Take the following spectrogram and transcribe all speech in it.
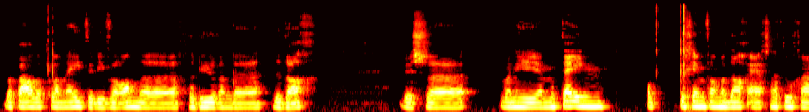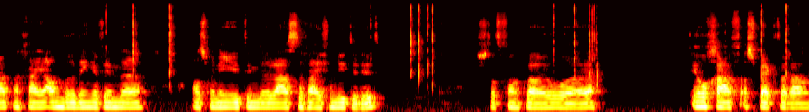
bepaalde planeten die veranderen gedurende de dag. Dus eh, wanneer je meteen op het begin van de dag ergens naartoe gaat, dan ga je andere dingen vinden als wanneer je het in de laatste vijf minuten doet. Dus dat vond ik wel heel, uh, heel gaaf aspect eraan.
